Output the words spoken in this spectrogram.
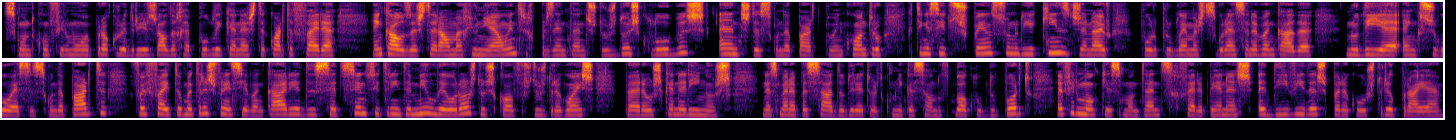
segundo confirmou a Procuradoria-Geral da República nesta quarta-feira. Em causa estará uma reunião entre representantes dos dois clubes antes da segunda parte do encontro, que tinha sido suspenso no dia 15 de janeiro por problemas de segurança na bancada. No dia em que se jogou essa segunda parte, foi feita uma transferência bancária de 730 mil euros dos cofres dos Dragões para os Canarinhos. Na semana passada, o diretor de comunicação do Futebol Clube do Porto afirmou que esse montante se refere apenas a dívidas para com o Estoril Praia.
